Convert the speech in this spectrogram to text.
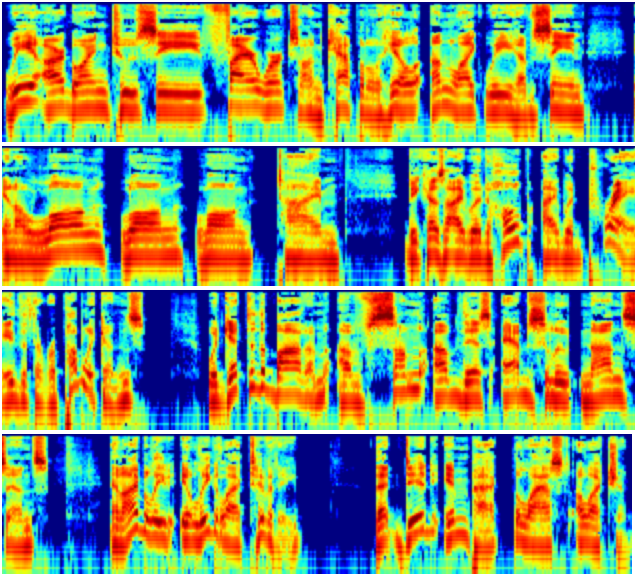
We are going to see fireworks on Capitol Hill unlike we have seen in a long, long, long time. Because I would hope, I would pray that the Republicans would get to the bottom of some of this absolute nonsense and I believe illegal activity that did impact the last election.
